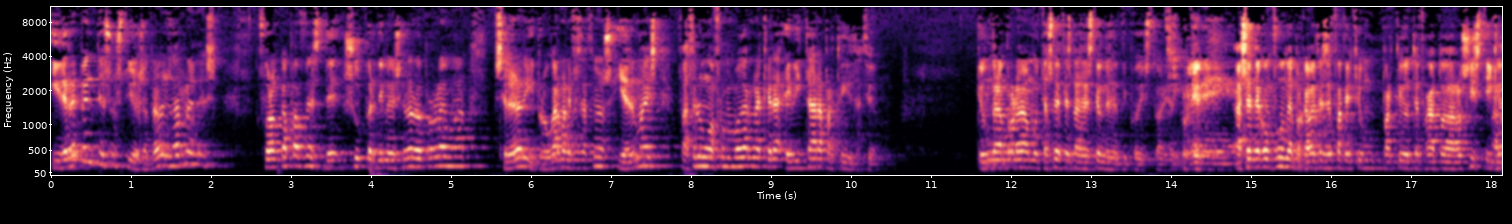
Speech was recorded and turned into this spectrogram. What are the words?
E de repente, esos tíos, a través das redes, foron capaces de superdimensionar o problema, acelerar e provocar manifestacións e, ademais, facelo unha forma moderna que era evitar a partidización que é un gran problema moitas veces na gestión deste tipo de historias sí, porque debe... a xente confunde porque a veces é fácil que un partido te faga toda a logística.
